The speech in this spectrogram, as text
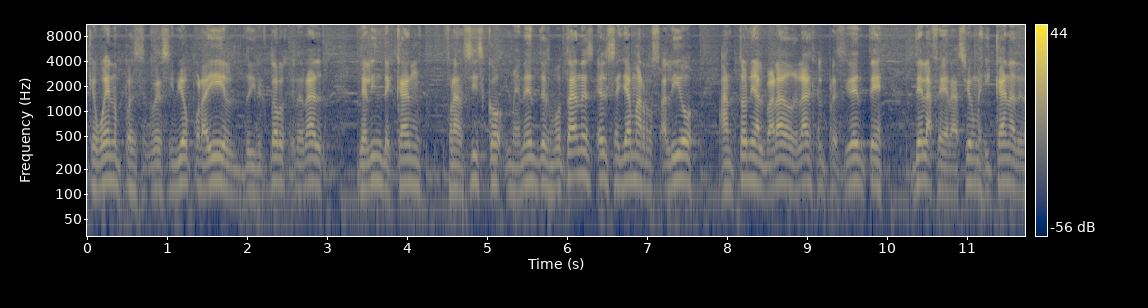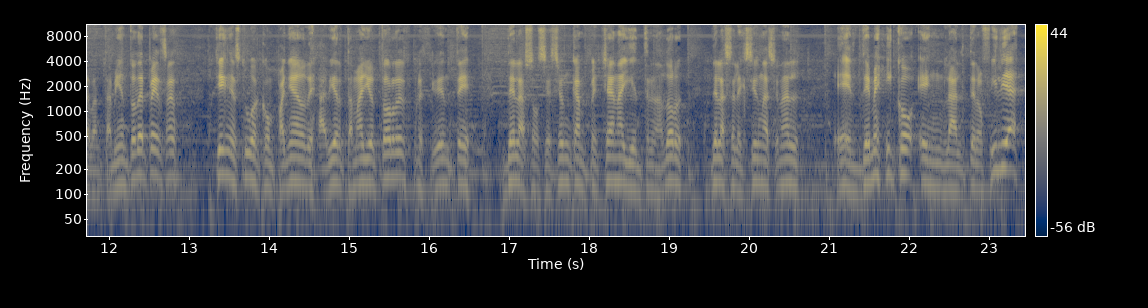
que bueno pues recibió por ahí el director general del INDECAN Francisco Menéndez Botanes, él se llama Rosalío Antonio Alvarado del Ángel, presidente de la Federación Mexicana de Levantamiento de Pesas, quien estuvo acompañado de Javier Tamayo Torres, presidente de la Asociación Campechana y entrenador de la Selección Nacional eh, de México en la alterofilia.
